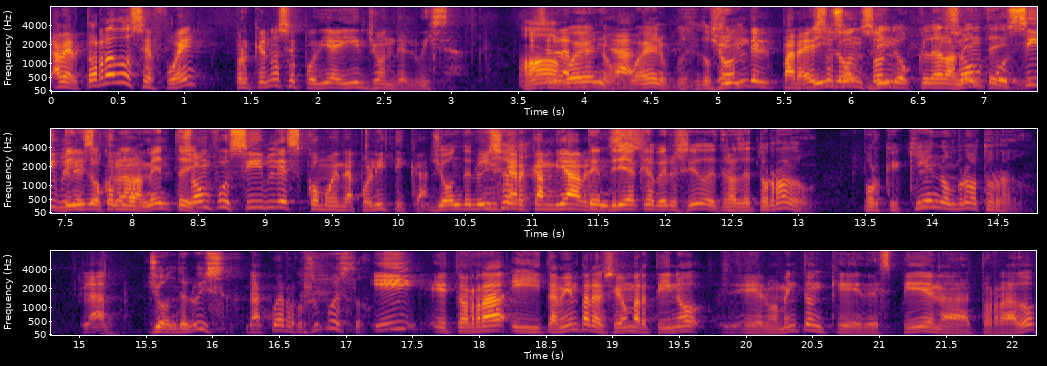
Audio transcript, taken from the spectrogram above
a ver, Torrado se fue porque no se podía ir John de Luisa. Ah, bueno, bueno, pues John del, para eso son, son, son fusibles, como, claramente. son fusibles como en la política. John de Luisa intercambiables. tendría que haber sido detrás de Torrado. Porque ¿quién nombró a Torrado? Claro. John de Luisa. De acuerdo. Por supuesto. Y, eh, Torra, y también para el señor Martino, eh, el momento en que despiden a Torrado,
